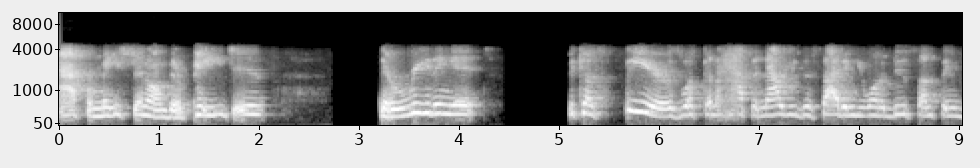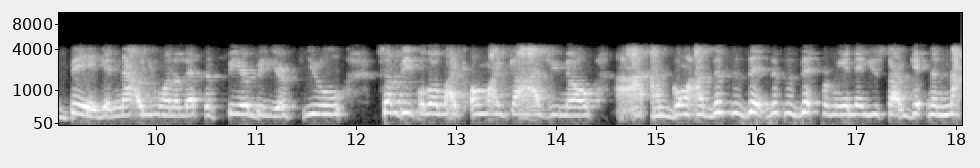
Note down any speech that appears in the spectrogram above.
affirmation on their pages. They're reading it because fear is what's going to happen. Now you're deciding you want to do something big, and now you want to let the fear be your fuel. Some people are like, "Oh my gosh, you know, I, am going. I, this is it. This is it for me." And then you start getting the knots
